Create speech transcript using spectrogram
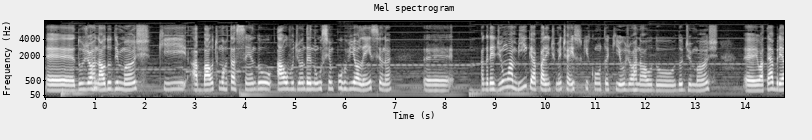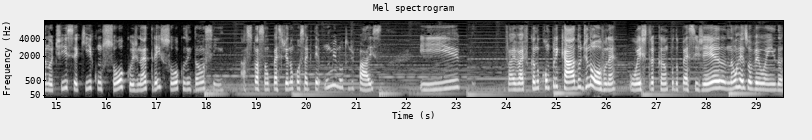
é, do jornal do Dimanche que a Baltimore está sendo alvo de uma denúncia por violência, né? É, agrediu uma amiga, aparentemente é isso que conta aqui o jornal do, do Dimanche. É, eu até abri a notícia aqui com socos, né? Três socos, então assim, a situação, o PSG não consegue ter um minuto de paz e vai, vai ficando complicado de novo, né? O extra-campo do PSG não resolveu ainda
